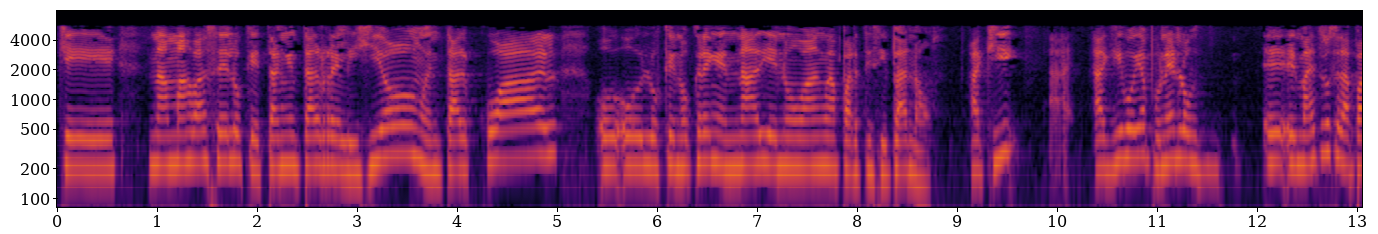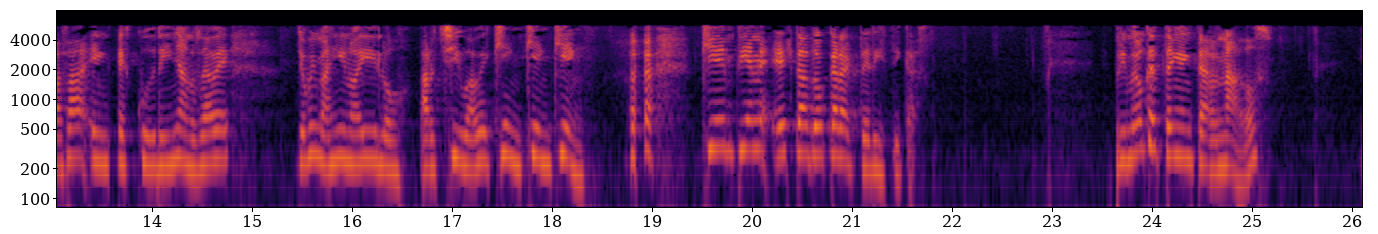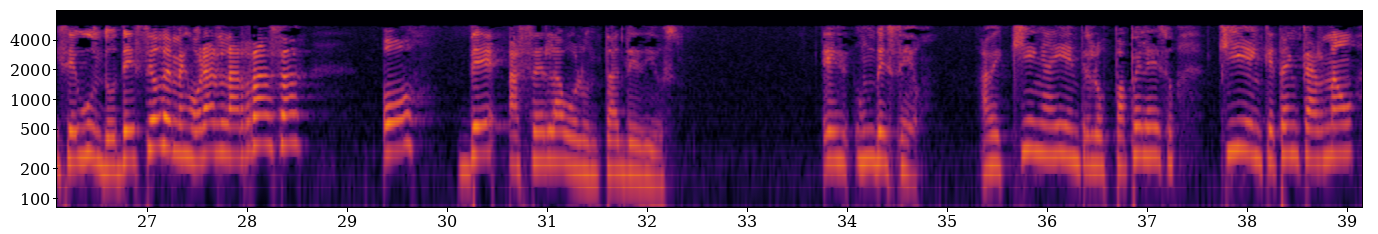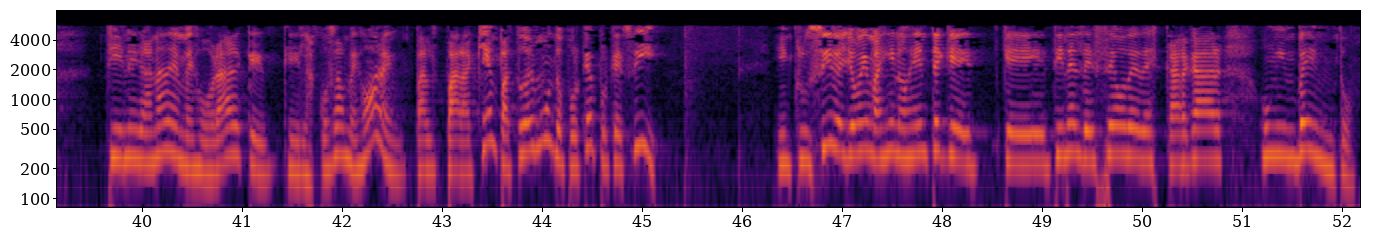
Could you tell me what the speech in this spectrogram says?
que nada más va a ser los que están en tal religión o en tal cual, o, los que no creen en nadie no van a participar. No, aquí, aquí voy a poner los, el, maestro se la pasa en escudriñando, ¿sabe? Yo me imagino ahí los archivos, a ver quién, quién, quién. ¿Quién tiene estas dos características? Primero que estén encarnados y segundo, deseo de mejorar la raza o de hacer la voluntad de Dios. Es un deseo. A ver, ¿quién ahí entre los papeles eso? ¿Quién que está encarnado tiene ganas de mejorar, que, las cosas mejoren? ¿Para, ¿Para quién? Para todo el mundo. ¿Por qué? Porque sí. Inclusive yo me imagino gente que que tiene el deseo de descargar un invento,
